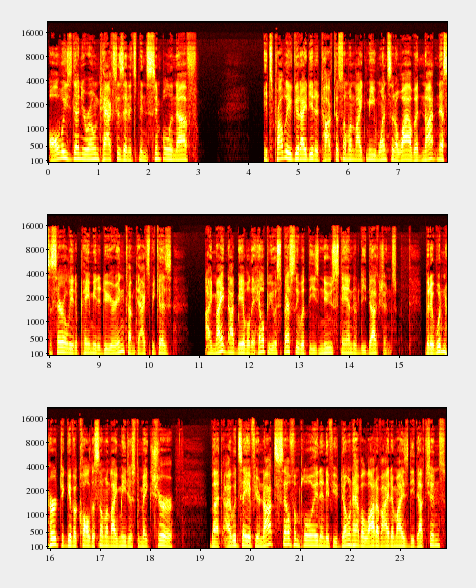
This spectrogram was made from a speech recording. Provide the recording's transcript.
always done your own taxes and it's been simple enough it's probably a good idea to talk to someone like me once in a while, but not necessarily to pay me to do your income tax because I might not be able to help you, especially with these new standard deductions. But it wouldn't hurt to give a call to someone like me just to make sure. But I would say if you're not self employed and if you don't have a lot of itemized deductions,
